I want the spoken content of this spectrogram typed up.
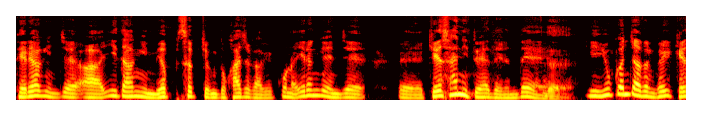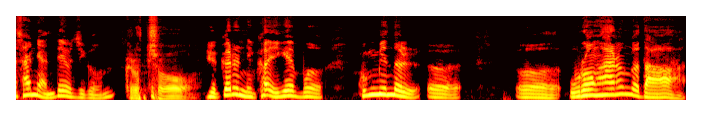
대략 이제 아 이 당이 몇 석 정도 가져가겠구나 이런 게 이제 에, 계산이 돼야 되는데 네. 이 유권자들은 그게 계산이 안 돼요 지금. 그렇죠. 예, 그러니까 이게 뭐 국민을 어, 어, 우롱하는 거다.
